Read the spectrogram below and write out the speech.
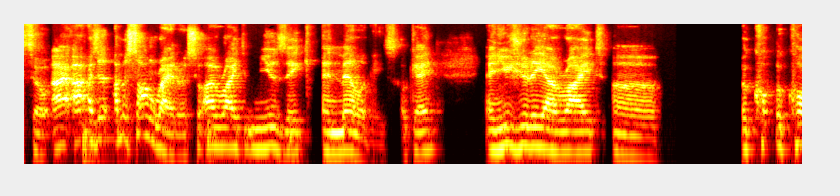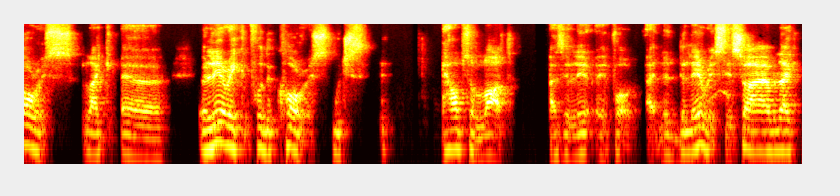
so I, I am a songwriter, so I write music and melodies. Okay, and usually I write uh, a, a, chorus, like uh, a lyric for the chorus, which helps a lot as a for uh, the, lyricist. So I'm like.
